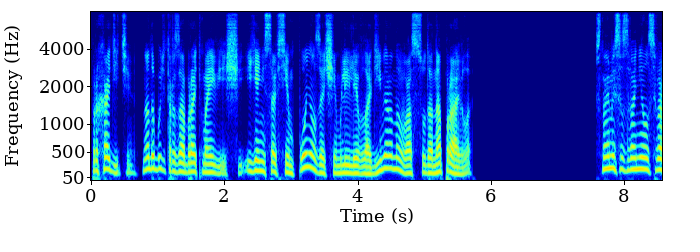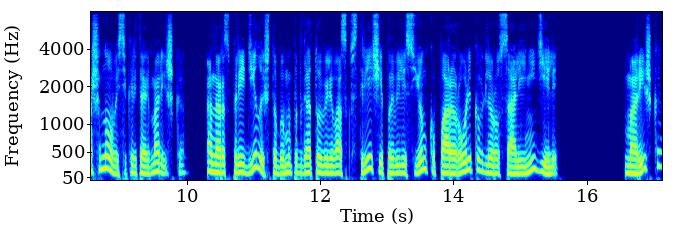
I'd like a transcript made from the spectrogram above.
«Проходите. Надо будет разобрать мои вещи. И я не совсем понял, зачем Лилия Владимировна вас сюда направила». «С нами созвонилась ваша новая секретарь Маришка. Она распорядилась, чтобы мы подготовили вас к встрече и провели съемку пары роликов для «Русалии недели». «Маришка?»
